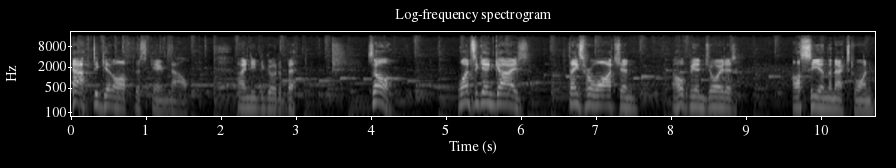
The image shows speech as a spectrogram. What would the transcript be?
have to get off this game now. I need to go to bed. So, once again, guys, thanks for watching. I hope you enjoyed it. I'll see you in the next one.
